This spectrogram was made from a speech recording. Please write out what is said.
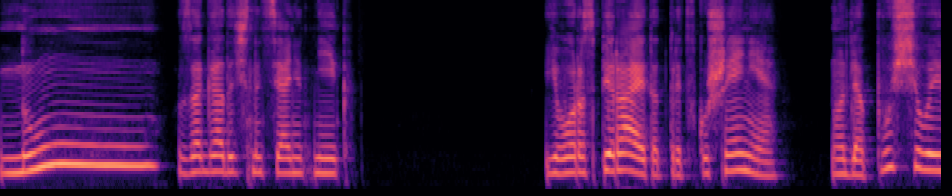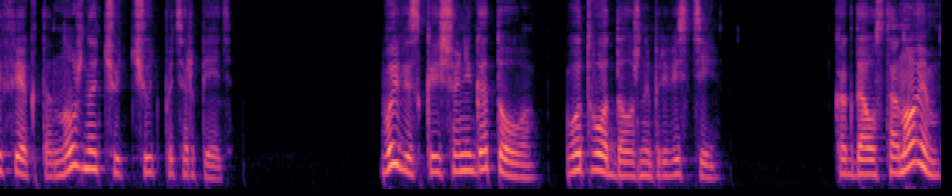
«Ну...» — загадочно тянет Ник. Его распирает от предвкушения, но для пущего эффекта нужно чуть-чуть потерпеть. Вывеска еще не готова, вот-вот должны привезти. Когда установим,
